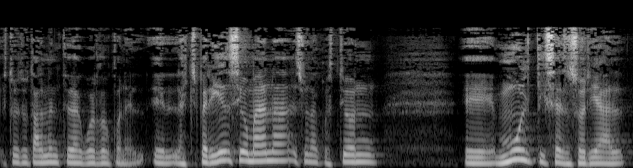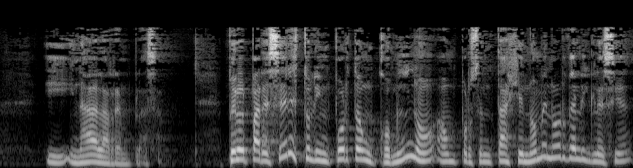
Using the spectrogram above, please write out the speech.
Estoy totalmente de acuerdo con él. La experiencia humana es una cuestión eh, multisensorial y, nada la reemplaza. Pero al parecer esto le importa un comino a un porcentaje no menor de la iglesia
